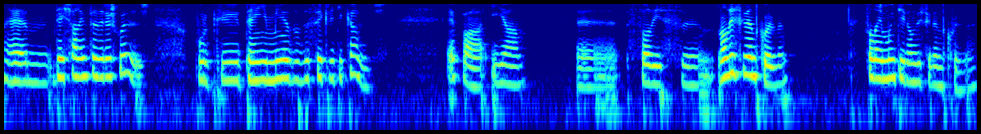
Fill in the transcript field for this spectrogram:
a um, deixarem de fazer as coisas porque têm medo de ser criticadas. Epá, e yeah, uh, só disse. Não disse grande coisa. Falei muito e não disse grande coisa.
